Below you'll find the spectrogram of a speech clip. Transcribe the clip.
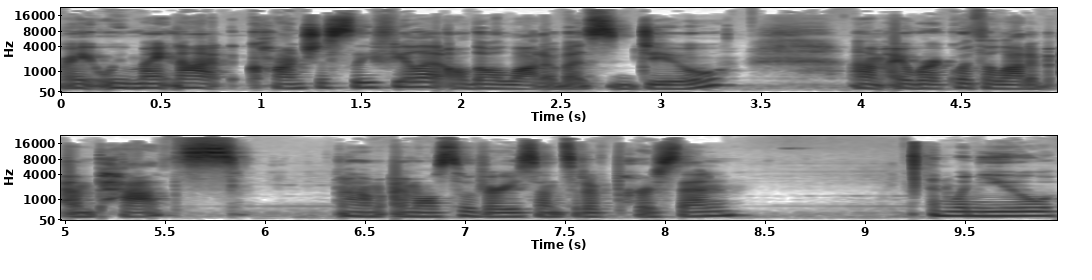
right? We might not consciously feel it, although a lot of us do. Um, I work with a lot of empaths. Um, I'm also a very sensitive person. And when you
